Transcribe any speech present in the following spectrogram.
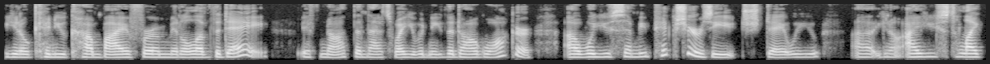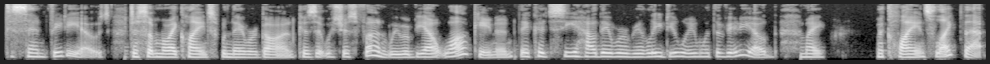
you know, can you come by for a middle of the day? If not, then that's why you would need the dog walker. Uh, will you send me pictures each day? Will you, uh, you know, I used to like to send videos to some of my clients when they were gone because it was just fun. We would be out walking and they could see how they were really doing with the video. My my clients liked that,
